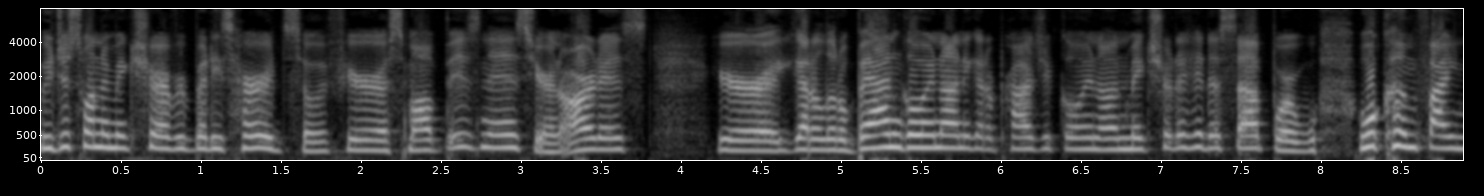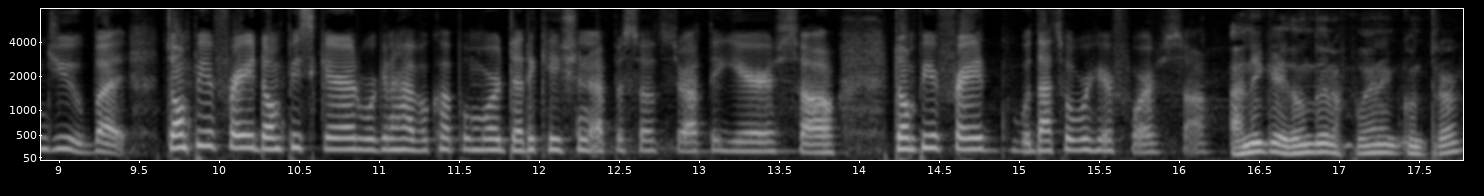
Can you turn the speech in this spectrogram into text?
We just want to make sure everybody's heard. So if you're a small business, you're an artist, you're you got a little band going on, you got a project going on, make sure to hit us up or we'll, we'll come find you. But don't be afraid, don't be scared. We're going to have a couple more dedication episodes throughout the year. So don't be afraid. That's what we're here for. So Anika, ¿y dónde nos pueden encontrar?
